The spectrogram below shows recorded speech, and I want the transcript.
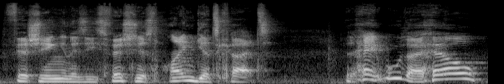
fishing, and as he's fishing, his line gets cut. Hey, who the hell?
